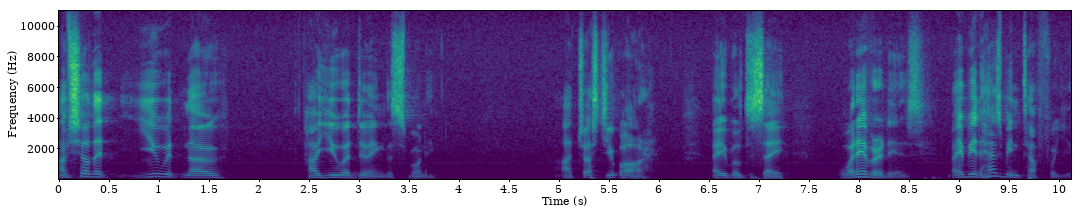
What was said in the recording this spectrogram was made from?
I'm sure that you would know how you are doing this morning. I trust you are able to say, whatever it is, maybe it has been tough for you.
